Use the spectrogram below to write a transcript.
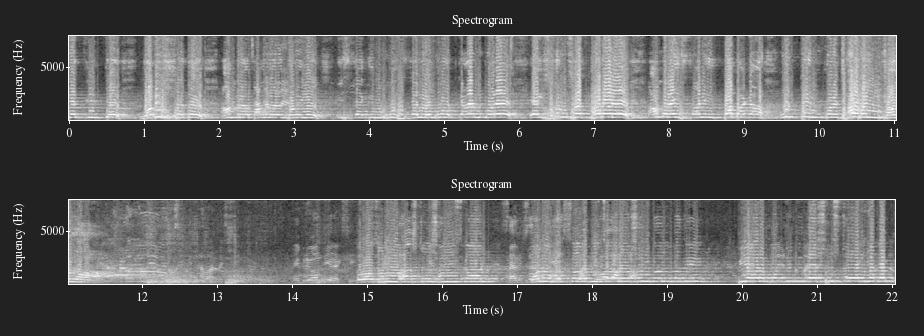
নেতৃত্বে ভবিষ্যতে আমরা বাংলার জমিয়ে ইসলামী ইসলামী হুকুমত কায়েম করে এই সংসদ ভবনে আমরা ইসলামী পতাকা উত্তীর্ণ করে ছাড়বো ইনশাল্লাহ প্রয়োজনীয় রাষ্ট্র সংস্কার গণহত্যার বিচার ও সংখ্যানুপাতি পিয়ার পদ্ধতিতে সুষ্ঠু নিরপেক্ষ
